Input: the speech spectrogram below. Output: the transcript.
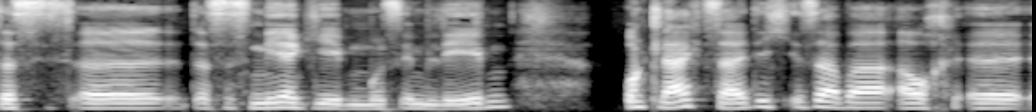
Dass, äh, dass es mehr geben muss im Leben. Und gleichzeitig ist er aber auch äh,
